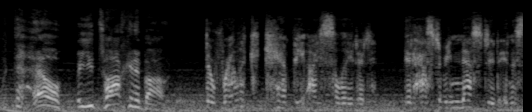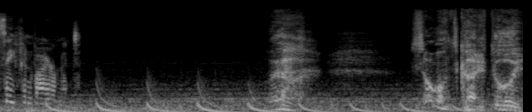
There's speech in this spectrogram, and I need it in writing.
What the hell are you talking about? The relic can't be isolated. It has to be nested in a safe environment. Well, someone's gotta do it.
